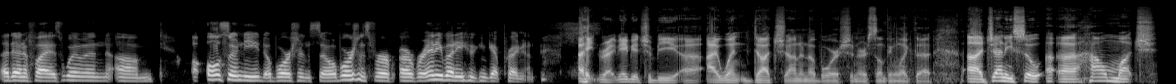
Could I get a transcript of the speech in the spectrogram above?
identify as women um, also need abortions. So abortions for are for anybody who can get pregnant. Right, right. Maybe it should be uh, I went Dutch on an abortion or something like that. Uh, Jenny, so uh, uh how much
